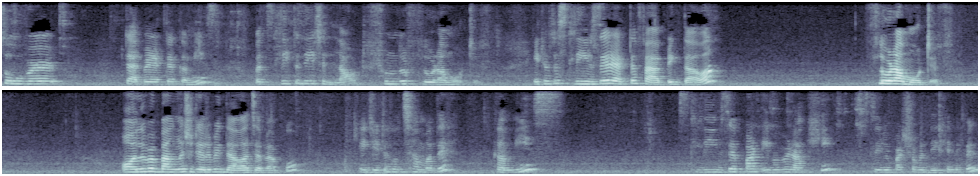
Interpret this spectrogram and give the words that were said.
সোভার টাইপের একটা কামিজ বাট স্লিভটা দিয়েছে লাউড সুন্দর ফ্লোরা মোটিভ এটা হচ্ছে স্লিভসের একটা ফ্যাব্রিক দেওয়া ফ্লোরা মোটিভ অল ওভার বাংলাদেশে ডেলিভারি দেওয়া যাবে আপু। এই যেটা হচ্ছে আমাদের কামিজ স্লিভসের পার্ট এইভাবে রাখি স্লিভের পার্ট সবাই দেখে নেবেন।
